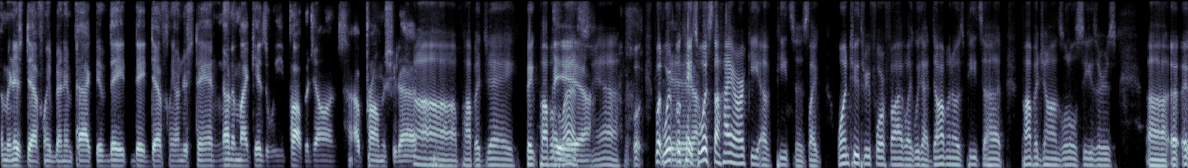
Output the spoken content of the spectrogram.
I mean, it's definitely been impactful. They they definitely understand. None of my kids will eat Papa John's. I promise you that. Oh, Papa J, Big Papa Yeah. Bless. Yeah. Well, But what, okay, Yeah. so what's the hierarchy of pizzas? Like one, two, three, four, five. Like we got Domino's, Pizza Hut, Papa John's, Little Caesars. Uh, uh, uh,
